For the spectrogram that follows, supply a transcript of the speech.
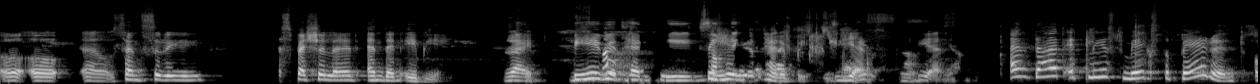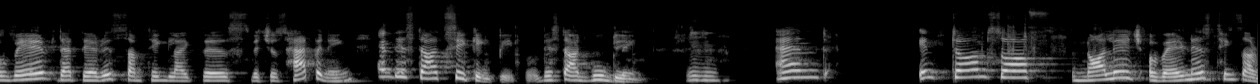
uh, uh, uh, sensory, special ed, and then ABA. Right. Behavior therapy, something Behavior therapy. Yes. Yeah. Yes. Yeah. And that at least makes the parent aware that there is something like this which is happening, and they start seeking people. They start Googling. Mhm. And in terms of knowledge awareness, things are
